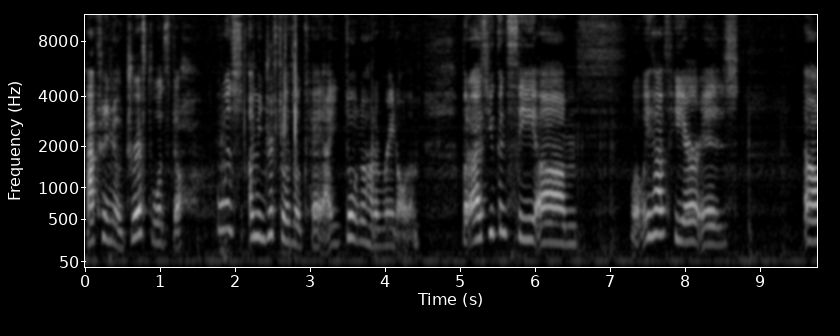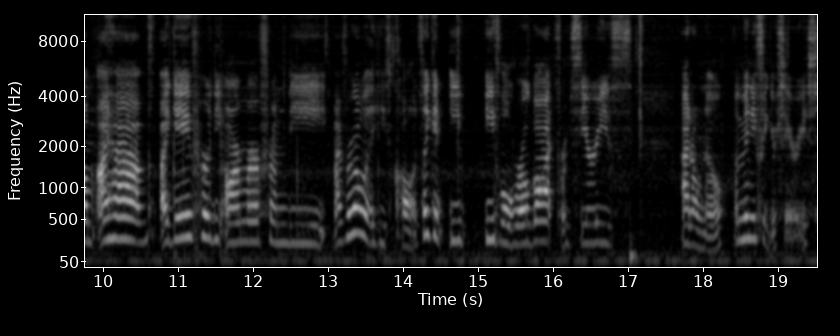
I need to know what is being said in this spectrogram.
Actually, no, Drift was the was. I mean, Drift was okay. I don't know how to rate all them, but as you can see, um, what we have here is, um, I have I gave her the armor from the I forgot what he's called. It's like an e evil robot from series. I don't know, a minifigure series.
